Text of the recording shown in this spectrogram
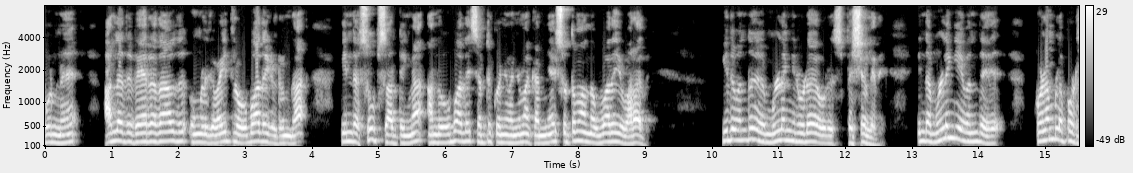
புண்ணு அல்லது வேற ஏதாவது உங்களுக்கு வயிற்றுல உபாதைகள் இருந்தால் இந்த சூப் சாப்பிட்டீங்கன்னா அந்த உபாதை சற்று கொஞ்சம் கொஞ்சமாக கம்மியாகி சுத்தமாக அந்த உபாதை வராது. இது வந்து முள்ளங்கியோட ஒரு ஸ்பெஷல் இது. இந்த முள்ளங்கியை வந்து குழம்புல போட்டு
